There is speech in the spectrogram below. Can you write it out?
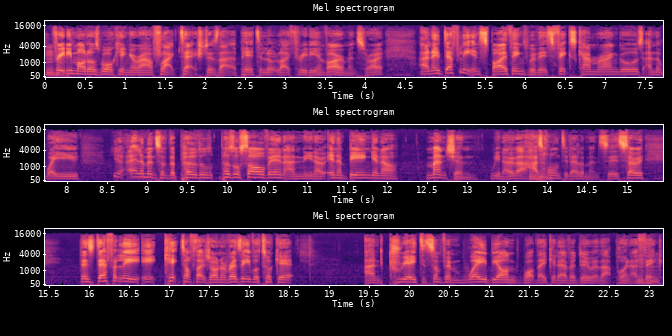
mhm. 3D models walking around flat textures that appeared to look like 3D environments, right? And it definitely inspired things with its fixed camera angles and the way you, you know, elements of the puzzle puzzle solving and you know, in a being in a mansion, you know, that has Mhm. haunted elements. So there's definitely it kicked off that genre. Resident Evil took it and created something way beyond what they could ever do at that point, I Mhm. think.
